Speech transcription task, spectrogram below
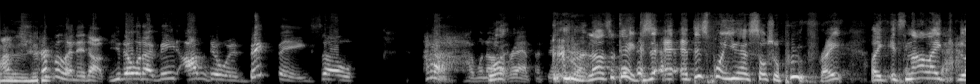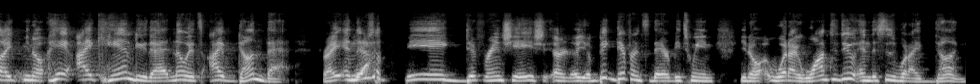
I'm mm-hmm. tripling it up. You know what I mean? I'm doing big things. So I went on well, a rant. no, it's okay because at, at, this point you have social proof, right? Like it's not like like you know, hey, I can do that. No, it's I've done that right and there's yeah. a big differentiation or a big difference there between you know what i want to do and this is what i've done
